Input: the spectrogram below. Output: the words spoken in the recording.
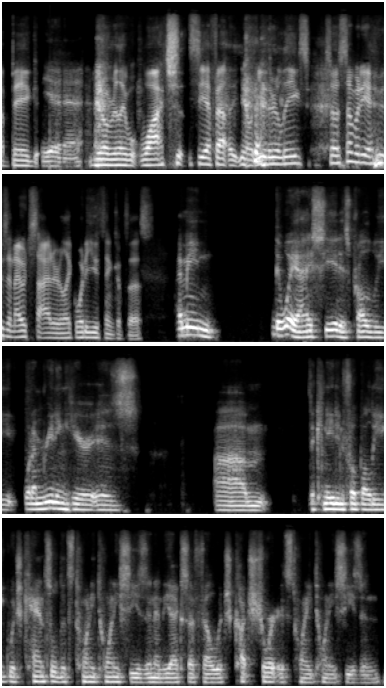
a big, Yeah. you don't really watch CFL, you know, either leagues. So somebody who's an outsider, like, what do you think of this? I mean, the way I see it is probably what I'm reading here is um, the Canadian Football League, which canceled its 2020 season, and the XFL, which cut short its 2020 season,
